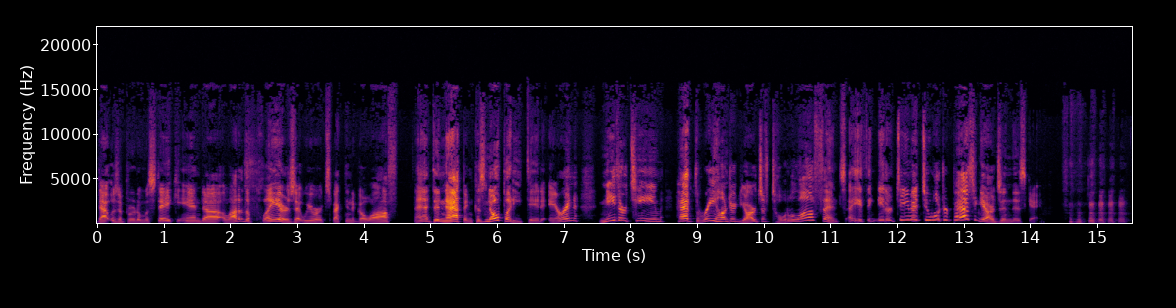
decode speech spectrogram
that was a brutal mistake, and uh, a lot of the players that we were expecting to go off, eh, didn't happen because nobody did. Erin, neither team had 300 yards of total offense. I think neither team had 200 passing yards in this game.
